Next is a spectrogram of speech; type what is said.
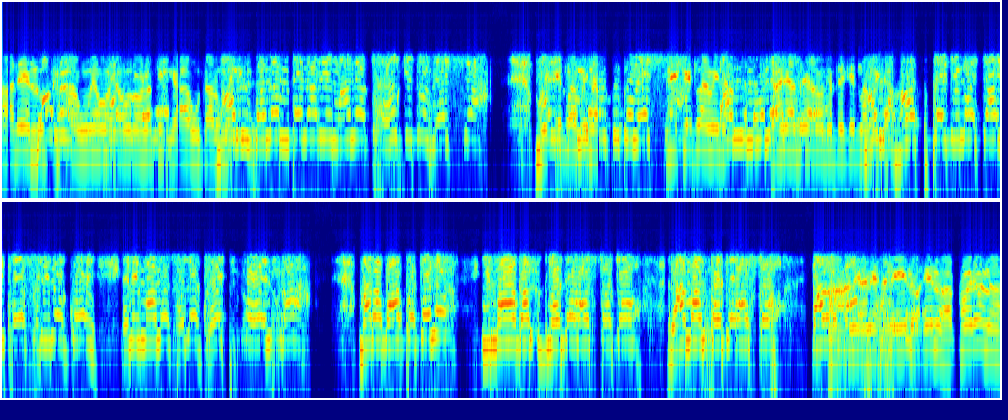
અરે લુખા હું એવો નવરો નથી કે હું તારું મારી જન્મ દેનારી માને તો હું કીધું મારી કેટલા મહિના કેટલા મારી વખતે કેટલા મહિના? હાથ પેઢીમાં ચાય ભોસડીનો કોઈ એની માનો થોડો ખોટ હોય ના. બાપ હતો ને એ મહાભારત મોટો વાંચતો હતો રામાયણ મોટો વાંચતો એનો એનો હકો ને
